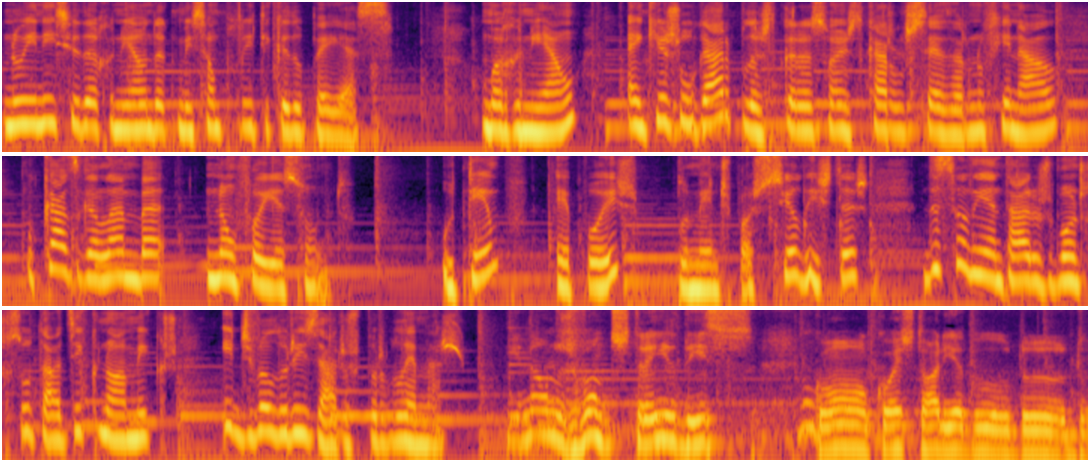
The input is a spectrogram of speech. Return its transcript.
no início da reunião da Comissão Política do PS. Uma reunião em que, a julgar pelas declarações de Carlos César no final, o caso Galamba não foi assunto. O tempo é, pois, pelo menos para os socialistas, de salientar os bons resultados económicos e desvalorizar os problemas. E não nos vão distrair disso com, com a história do, do, do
